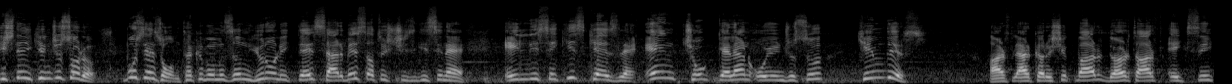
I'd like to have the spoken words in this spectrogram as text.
İşte ikinci soru. Bu sezon takımımızın Euroleague'de serbest atış çizgisine 58 kezle en çok gelen oyuncusu kimdir? Harfler karışık var. 4 harf eksik.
